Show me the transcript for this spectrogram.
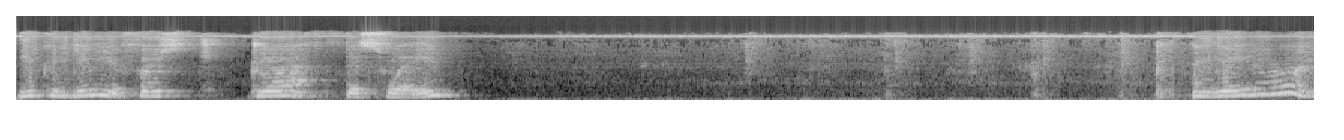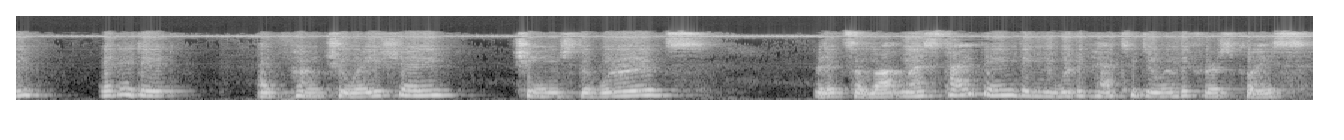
You can do your first draft this way. And later on, edit it at punctuation, change the words, but it's a lot less typing than you would have had to do in the first place.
